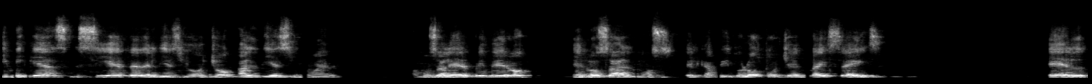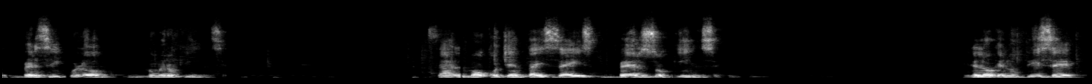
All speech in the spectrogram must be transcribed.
y Miqueas 7 del 18 al 19. Vamos a leer primero en los Salmos, el capítulo 86, el versículo número 15. Salmo 86, verso 15. Mire lo que nos dice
